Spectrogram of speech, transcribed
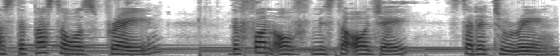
As the pastor was praying, the phone of Mr. OJ started to ring.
